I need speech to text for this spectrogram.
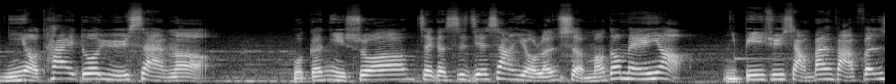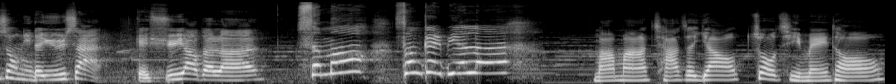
你有太多雨伞了。我跟你说，这个世界上有人什么都没有，你必须想办法分送你的雨伞给需要的人。什么？送给别人？妈妈叉着腰，皱起眉头。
